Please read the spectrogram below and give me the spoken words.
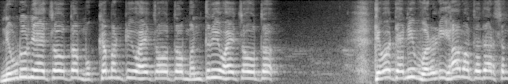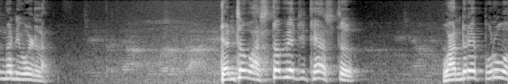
निवडून यायचं होतं मुख्यमंत्री व्हायचं होतं मंत्री व्हायचं होतं. तेव्हा त्यांनी वरळी हा मतदारसंघ निवडला. त्यांचं वास्तव्य जिथे असतं वांद्रे पूर्व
